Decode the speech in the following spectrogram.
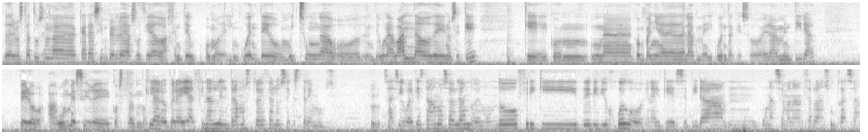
lo de los tatus en la cara siempre lo he asociado a gente como delincuente o muy chunga o de una banda o de no sé qué, que con una compañera de Adalab me di cuenta que eso era mentira, pero aún me sigue costando. Claro, pero ahí al final entramos otra vez a los extremos. Mm. O sea, es igual que estábamos hablando del mundo friki de videojuego en el que se tira mm, una semana encerrado en su casa,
